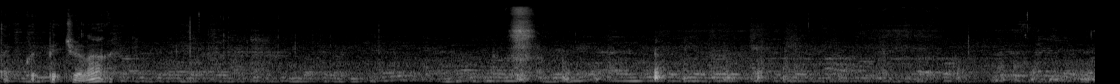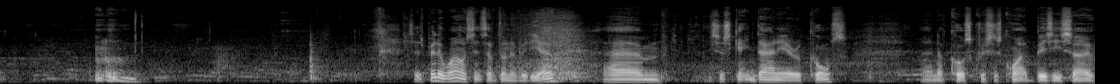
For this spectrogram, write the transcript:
Take a quick picture of that. So it's been a while since I've done a video. Um, it's just getting down here, of course, and of course Chris is quite busy, so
